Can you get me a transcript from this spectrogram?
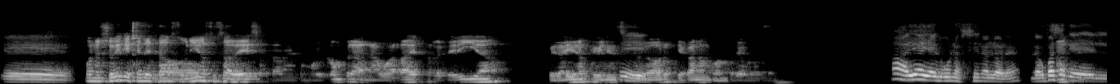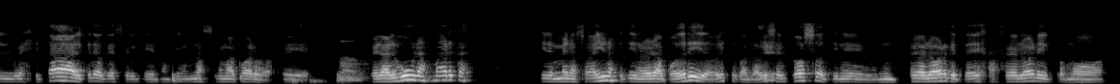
Eh, bueno, yo vi que gente de Estados Unidos usa de esos también, como que compran aguarrá de ferretería, pero hay unos que vienen sin olor que acá no encontré mucho. Ah, y hay algunos sin olor, ¿eh? Lo que pasa es ah, que el vegetal creo que es el que no tiene, no sé, no me acuerdo. Eh, ah. Pero algunas marcas tienen menos, hay unos que tienen olor a podrido, ¿viste? Cuando abrís el coso tiene un feo olor que te deja feo olor y como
